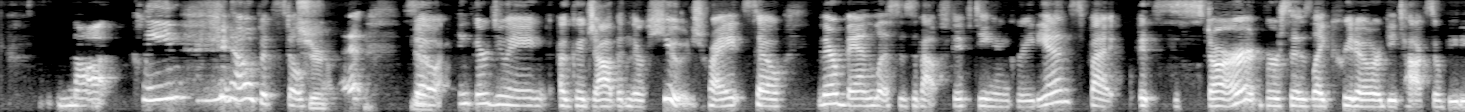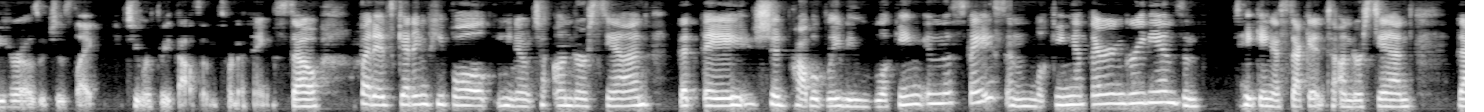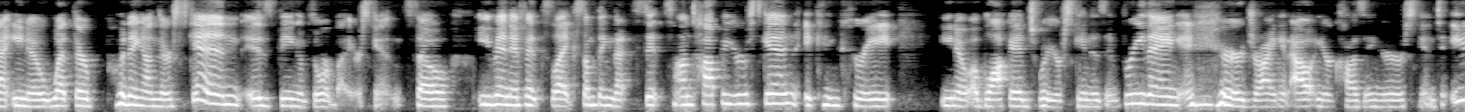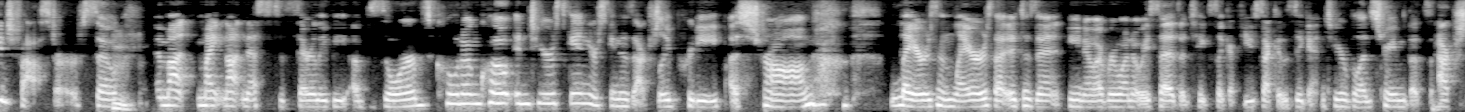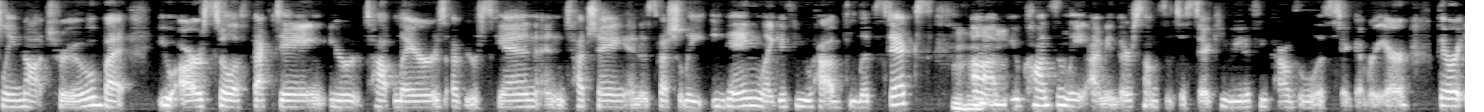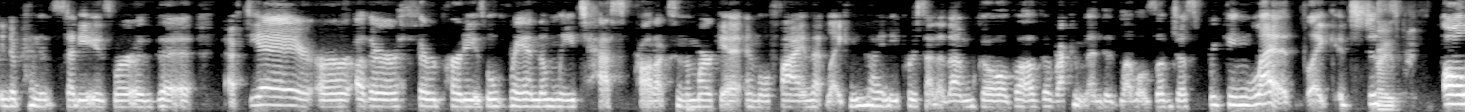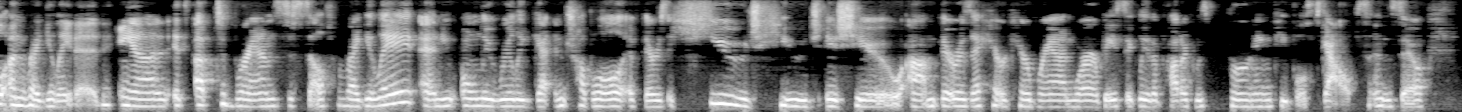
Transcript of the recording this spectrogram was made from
not clean, you know, but still sure. sell it? So yeah. I think they're doing a good job and they're huge, right? So their band list is about 50 ingredients, but it's a start versus like Credo or Detox or Beauty Heroes, which is like two or 3,000 sort of things. So, but it's getting people, you know, to understand that they should probably be looking in the space and looking at their ingredients and taking a second to understand that, you know, what they're putting on their skin is being absorbed by your skin. So, even if it's like something that sits on top of your skin, it can create you know a blockage where your skin isn't breathing and you're drying it out and you're causing your skin to age faster. So hmm. it might, might not necessarily be absorbed quote unquote into your skin. Your skin is actually pretty a strong layers and layers that it doesn't you know everyone always says it takes like a few seconds to get into your bloodstream. That's actually not true but you are still affecting your top layers of your skin and touching and especially eating like if you have lipsticks mm-hmm. um, you constantly i mean there's some statistic you eat a few pounds of lipstick every year. There are independent studies where the FDA or, or, other third parties will randomly test products in the market and will find that like 90% of them go above the recommended levels of just freaking lead. Like it's just right. all unregulated and it's up to brands to self-regulate and you only really get in trouble if there's a huge huge issue um, there was a hair care brand where basically the product was burning people's scalps and so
